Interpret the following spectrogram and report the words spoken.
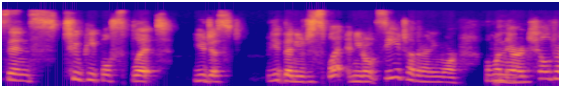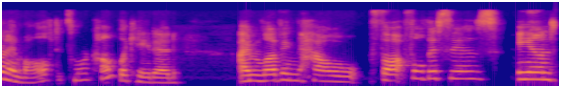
Since two people split, you just, you, then you just split and you don't see each other anymore. But when there are mm-hmm. children involved, it's more complicated. I'm loving how thoughtful this is and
